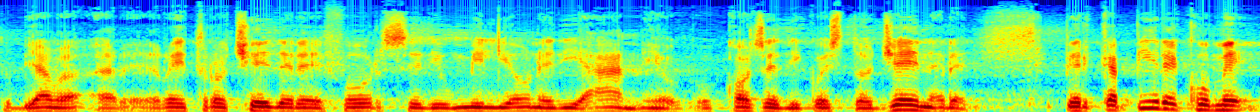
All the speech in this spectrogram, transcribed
Dobbiamo retrocedere forse di un milione di anni o cose di questo genere per capire come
